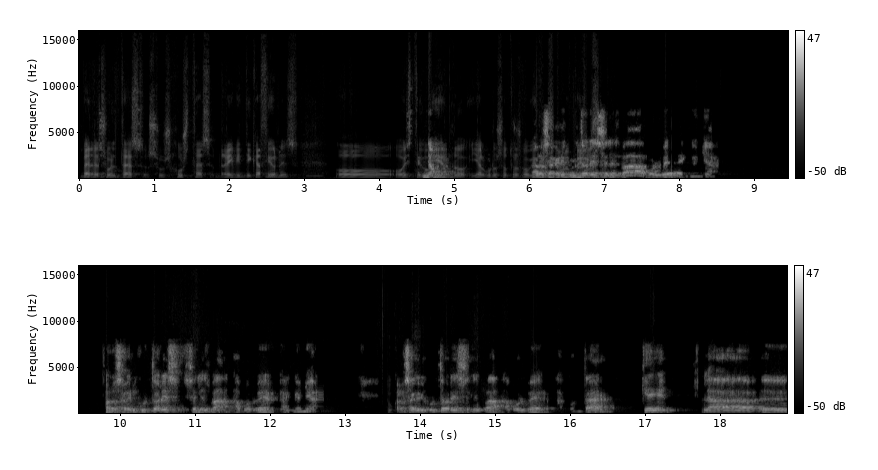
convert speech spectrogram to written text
ver resueltas sus justas reivindicaciones? o, este gobierno y algunos otros gobiernos. A los agricultores se les va a volver a engañar. A los agricultores se les va a volver a engañar. A los agricultores se les va a volver a contar que la, eh,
